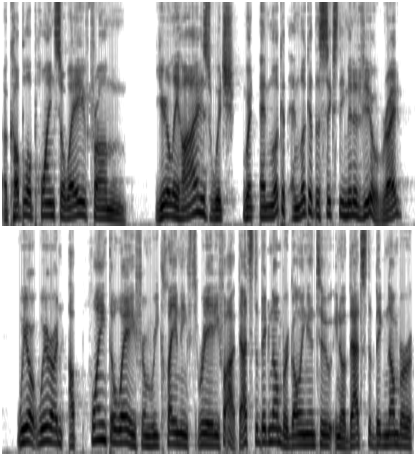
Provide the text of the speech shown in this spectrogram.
A couple of points away from yearly highs, which, and look at, and look at the 60 minute view, right? we are we're a point away from reclaiming 385. That's the big number going into you know that's the big number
